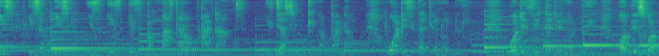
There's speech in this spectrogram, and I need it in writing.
is is a is is is, is a master of patterns. He's just looking at pattern. What is it that you're not doing? What is it that you're not doing? Or this one,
